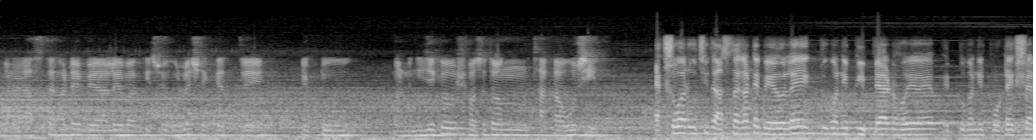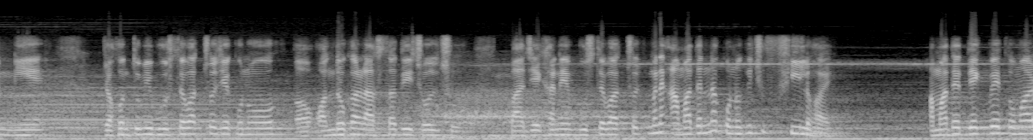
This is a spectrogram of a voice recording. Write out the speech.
মানে রাস্তাঘাটে বেরালে বা কিছু হলে সেক্ষেত্রে একটু মানে নিজেকেও সচেতন থাকা উচিত। একশোবার উচিত রাস্তাঘাটে বেরোলে একটুখানি প্রিপেয়ার্ড হয়ে একটুখানি প্রোটেকশন নিয়ে যখন তুমি বুঝতে পারছ যে কোনো অন্ধকার রাস্তা দিয়ে চলছো বা যেখানে বুঝতে পারছ মানে আমাদের না কোনো কিছু ফিল হয়। আমাদের দেখবে তোমার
